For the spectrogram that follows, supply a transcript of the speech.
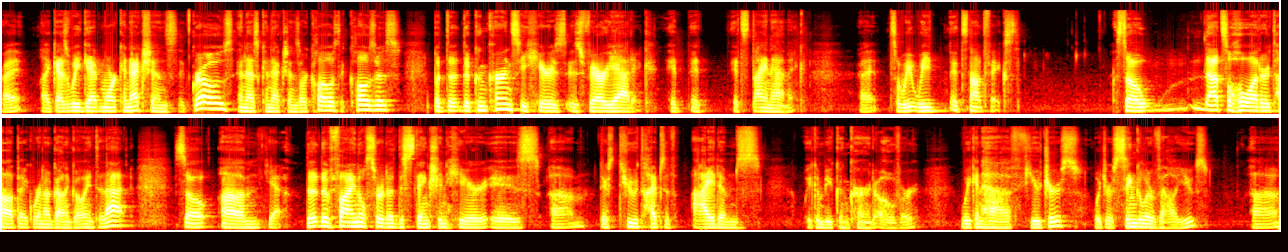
right? Like as we get more connections, it grows, and as connections are closed, it closes. But the, the concurrency here is, is variadic. It, it it's dynamic, right? So we, we it's not fixed. So that's a whole other topic. We're not going to go into that. So um, yeah, the, the final sort of distinction here is um, there's two types of items we can be concurrent over. We can have futures, which are singular values. Uh,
